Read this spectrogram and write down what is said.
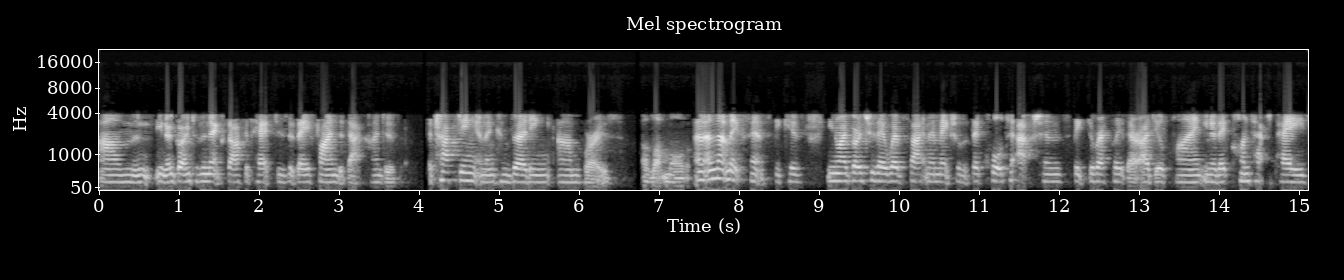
um, and, you know, going to the next architect is that they find that that kind of attracting and then converting um, grows a lot more. And, and, that makes sense because, you know, I go through their website and I make sure that their call to action speak directly to their ideal client, you know, their contact page.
